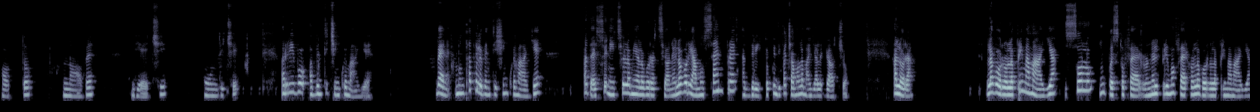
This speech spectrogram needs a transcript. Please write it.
otto, nove, dieci, undici. Arrivo a 25 maglie. Bene, montate le 25 maglie, adesso inizio la mia lavorazione. Lavoriamo sempre a dritto, quindi facciamo la maglia al gaccio allora lavoro la prima maglia solo in questo ferro nel primo ferro lavoro la prima maglia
